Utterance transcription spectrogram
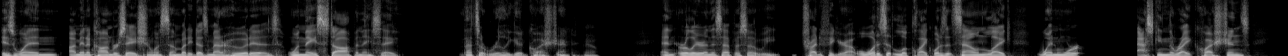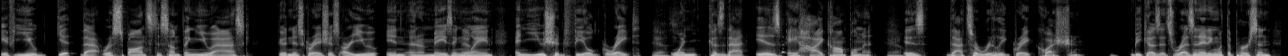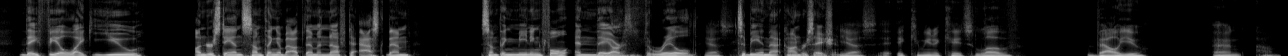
is when I'm in a conversation with somebody, doesn't matter who it is, when they stop and they say, That's a really good question. Yeah. And earlier in this episode, we tried to figure out, well, what does it look like? What does it sound like when we're asking the right questions? If you get that response to something you ask, goodness gracious, are you in an amazing Yeah. lane? And you should feel great yes. when, because that is a high compliment yeah. is that's a really great question because it's resonating with the person. They feel like you understand something about them enough to ask them something meaningful, and they are thrilled yes. to be in that conversation. Yes. It, it communicates love, value, and um,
